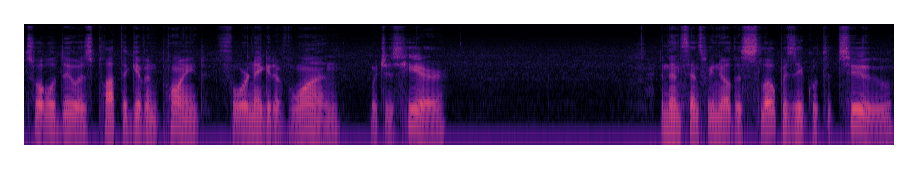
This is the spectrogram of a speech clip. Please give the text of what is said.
So what we'll do is plot the given point for negative 1 which is here. And then since we know the slope is equal to 2,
